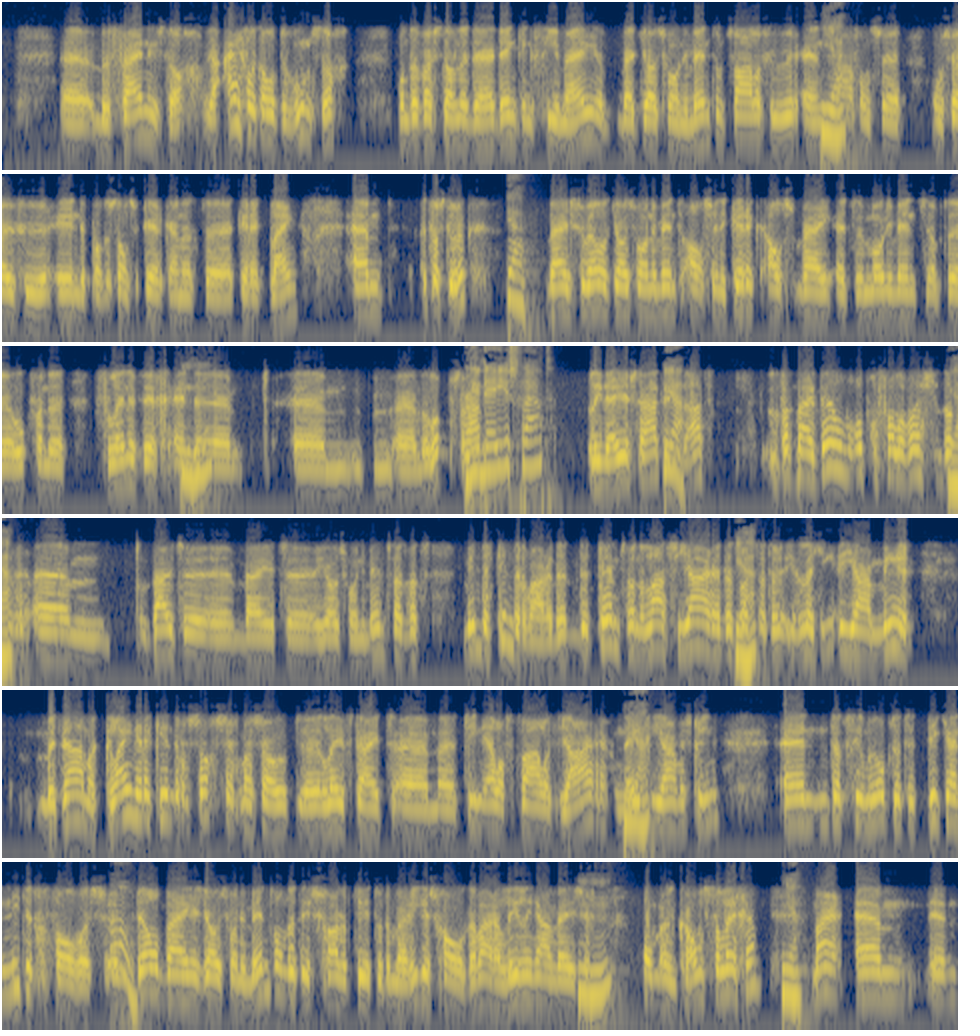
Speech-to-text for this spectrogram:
bevrijdingsdag. Ja, eigenlijk al op de woensdag. Want dat was dan de herdenking 4 mei bij het Joods Monument om 12 uur. En ja. s'avonds uh, om 7 uur in de protestantse kerk aan het uh, Kerkplein. Um, het was druk. Ja. Bij zowel het Joods Monument als in de kerk... als bij het monument op de hoek van de Vlennepweg en mm -hmm. de... Um, uh, Linnaeusstraat? Linnaeusstraat, inderdaad. Ja. Wat mij wel opgevallen was... dat ja. er um, buiten uh, bij het uh, Joods Monument... wat, wat minder kinderen waren. De, de trend van de laatste jaren, dat Ja. was dat, er, dat je ieder jaar meer, met name kleinere kinderen zag, zeg maar zo uh, leeftijd um, 10, 11, 12 jaar, 9 jaar misschien. En dat viel me op dat het dit jaar niet het geval was. Uh, wel bij het Joods Monument, want het is geadopteerd door de Marieschool. Daar waren leerlingen aanwezig om een krans te leggen. Ja. Maar um, um,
